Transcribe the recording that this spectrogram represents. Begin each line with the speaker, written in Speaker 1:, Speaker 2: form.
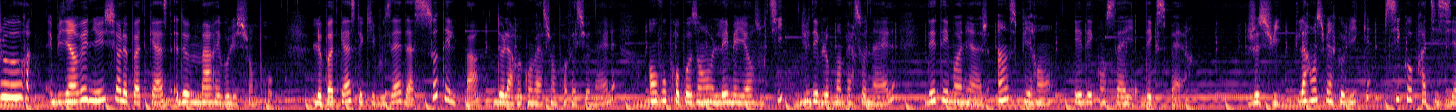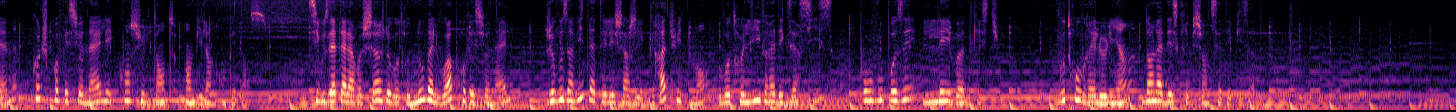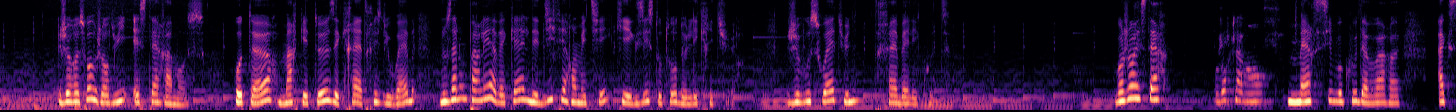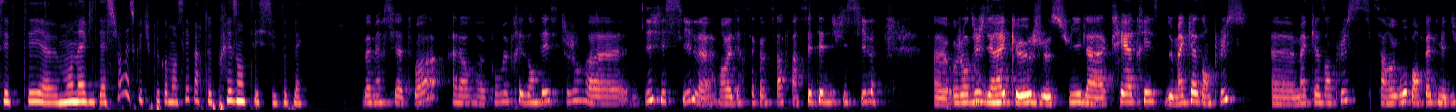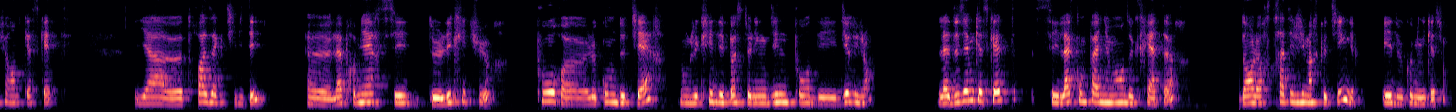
Speaker 1: Bonjour, bienvenue sur le podcast de Ma Révolution Pro, le podcast qui vous aide à sauter le pas de la reconversion professionnelle en vous proposant les meilleurs outils du développement personnel, des témoignages inspirants et des conseils d'experts. Je suis Clarence Mirkovic, psychopraticienne, coach professionnelle et consultante en bilan de compétences. Si vous êtes à la recherche de votre nouvelle voie professionnelle, je vous invite à télécharger gratuitement votre livret d'exercices pour vous poser les bonnes questions. Vous trouverez le lien dans la description de cet épisode. Je reçois aujourd'hui Esther Ramos. Auteure, marketeuse et créatrice du web, nous allons parler avec elle des différents métiers qui existent autour de l'écriture. Je vous souhaite une très belle écoute. Bonjour Esther.
Speaker 2: Bonjour Clarence.
Speaker 1: Merci beaucoup d'avoir euh, accepté euh, mon invitation. Est-ce que tu peux commencer par te présenter, s'il te plaît?
Speaker 2: Bah, merci à toi. Alors, euh, pour me présenter, c'est toujours euh, difficile, on va dire ça comme ça. Enfin, c'était difficile. Euh, aujourd'hui, je dirais que je suis la créatrice de Ma Case en Plus. Ma Case en Plus, ça regroupe en fait mes différentes casquettes. Il y a trois activités. la première, c'est de l'écriture pour le compte de tiers. Donc, j'écris des posts LinkedIn pour des dirigeants. La deuxième casquette, c'est l'accompagnement de créateurs dans leur stratégie marketing et de communication.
